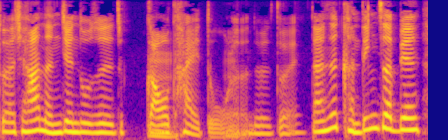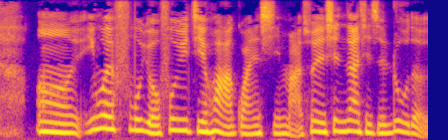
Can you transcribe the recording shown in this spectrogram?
对，而且它能见度是。高太多了，嗯、对不对？但是垦丁这边，嗯，因为富有富裕计划的关系嘛，所以现在其实鹿的，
